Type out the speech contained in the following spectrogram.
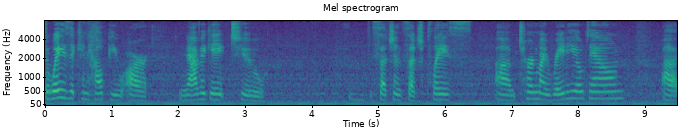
the ways it can help you are navigate to such and such place, um, turn my radio down, uh,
